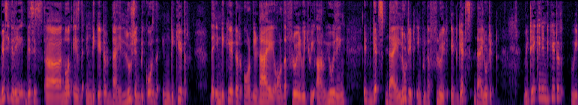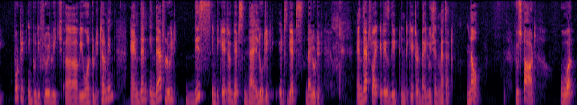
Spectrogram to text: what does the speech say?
basically this is uh, known as the indicator dilution because the indicator the indicator or the dye or the fluid which we are using it gets diluted into the fluid. It gets diluted we take an indicator we put it into the fluid which uh, we want to determine and then in that fluid this indicator gets diluted. It gets diluted. And that's why it is the indicator dilution method. Now to start what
